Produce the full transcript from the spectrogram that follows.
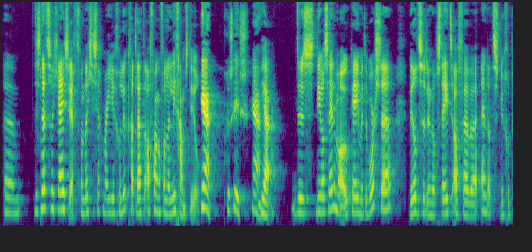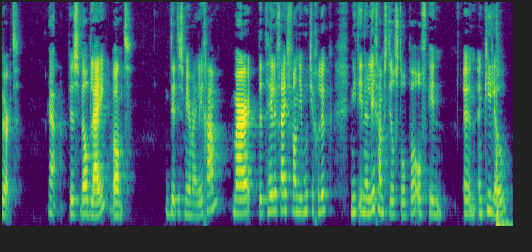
Um, dus net zoals wat jij zegt, van dat je zeg maar je geluk gaat laten afhangen van een lichaamsdeel. Ja, precies. Ja. ja. Dus die was helemaal oké met de borsten. Wilde ze er nog steeds af hebben. En dat is nu gebeurd. Ja. Dus wel blij, want dit is meer mijn lichaam. Maar het hele feit van je moet je geluk niet in een lichaamsdeel stoppen of in een, een kilo.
